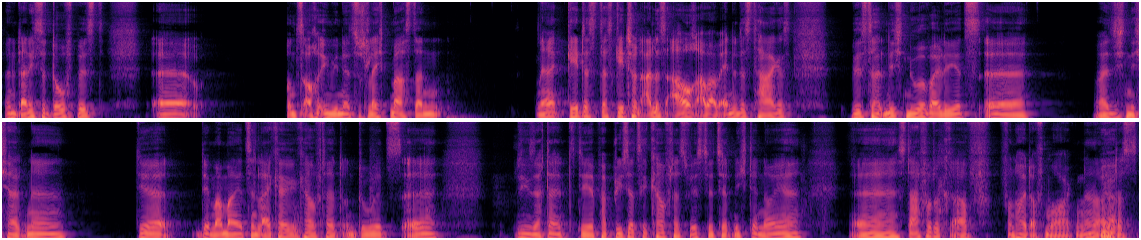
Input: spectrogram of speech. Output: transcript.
wenn du da nicht so doof bist, äh, uns auch irgendwie nicht so schlecht machst, dann ne, geht das, das geht schon alles auch, aber am Ende des Tages wirst du halt nicht nur, weil du jetzt, äh, weiß ich nicht, halt eine, dir, der Mama jetzt einen Leica gekauft hat und du jetzt, äh, wie gesagt, halt dir ein paar Presets gekauft hast, wirst du jetzt halt nicht der neue äh, Starfotograf von heute auf morgen. Ne? Also Ja. das,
